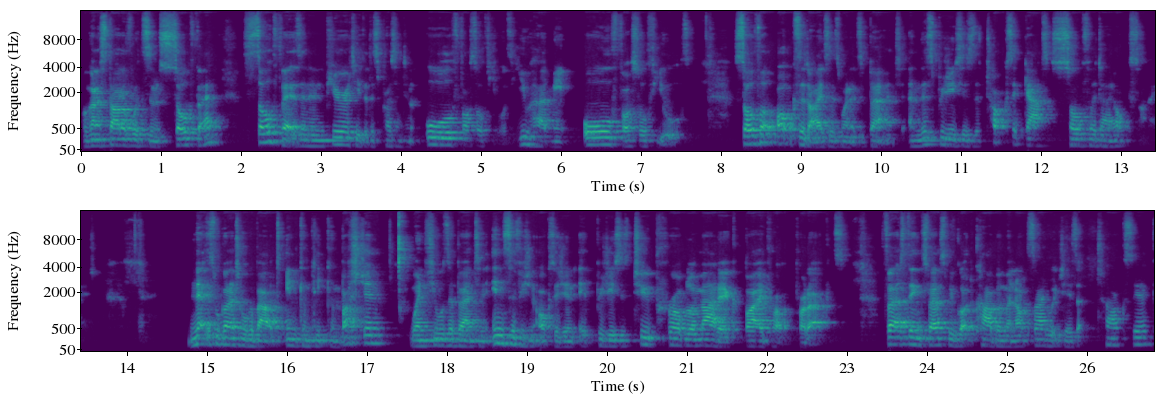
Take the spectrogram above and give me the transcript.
We're going to start off with some sulfur. Sulfur is an impurity that is present in all fossil fuels. You heard me, all fossil fuels. Sulfur oxidizes when it's burnt, and this produces the toxic gas sulfur dioxide. Next, we're going to talk about incomplete combustion. When fuels are burnt in insufficient oxygen, it produces two problematic byproducts. First things first, we've got carbon monoxide, which is toxic.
